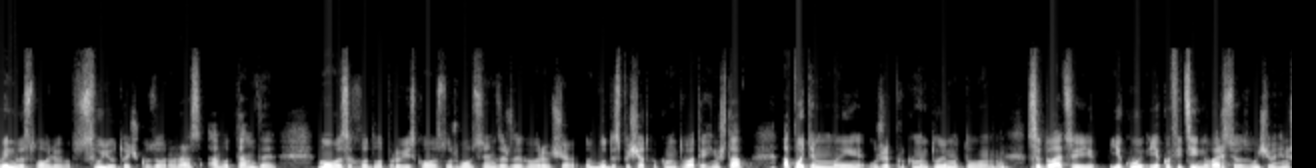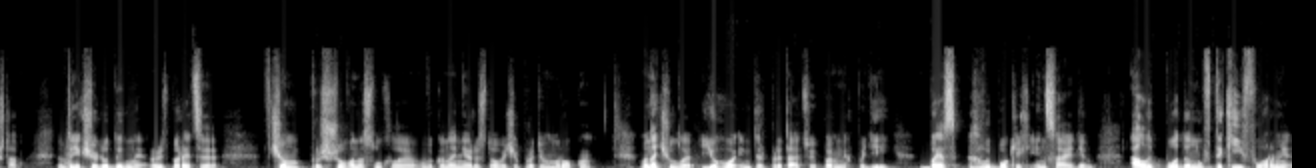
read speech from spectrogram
він висловлював свою точку зору раз. А от там, де мова заходила про військовослужбовців, він завжди говорив, що от буде спочатку коментувати генштаб, а потім ми вже прокоментуємо ту ситуацію, яку як офіційну версію озвучив генштаб. Тобто, якщо людина розбереться. В чому про що вона слухала виконання Арестовича протягом року? Вона чула його інтерпретацію певних подій без глибоких інсайдів, але подану в такій формі,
